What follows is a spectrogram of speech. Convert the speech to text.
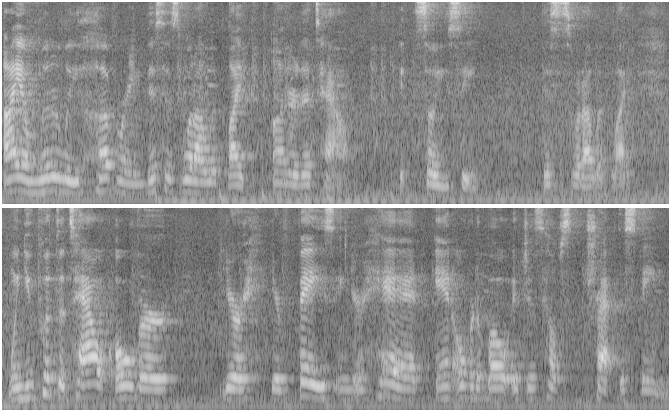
I am literally hovering. This is what I look like under the towel. So you see, this is what I look like. When you put the towel over your, your face and your head and over the bowl, it just helps trap the steam.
